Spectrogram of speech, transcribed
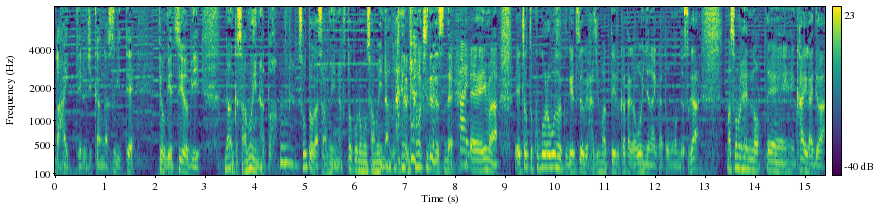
が入っている時間が過ぎて今日月曜日なんか寒いなと、うん、外が寒いな懐も寒いなぐらいの気持ちでですね、はい、えー、今、えー、ちょっと心細く月曜日始まっている方が多いんじゃないかと思うんですが、まあ、その辺の、えー、海外では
